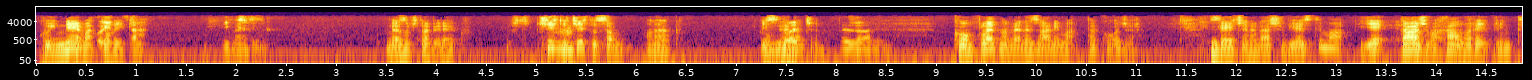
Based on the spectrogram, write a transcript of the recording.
koji nema Koji- toliki, da. X-Wing. ne znam šta bi rekao. Čisto, Mhm. čisto sam onak iznenađen. Ne. Kompletno me ne zanima također. Sljedeće na našim vijestima je Taj Mahal reprint.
